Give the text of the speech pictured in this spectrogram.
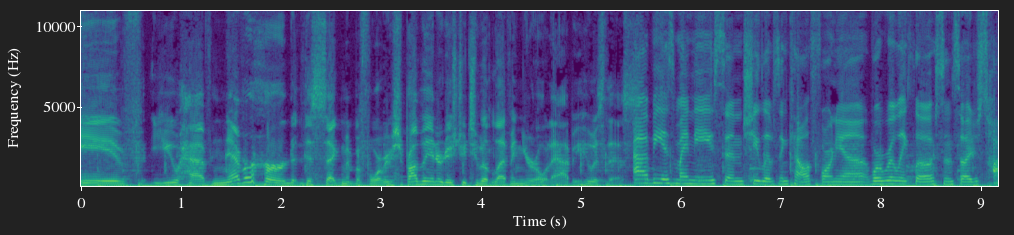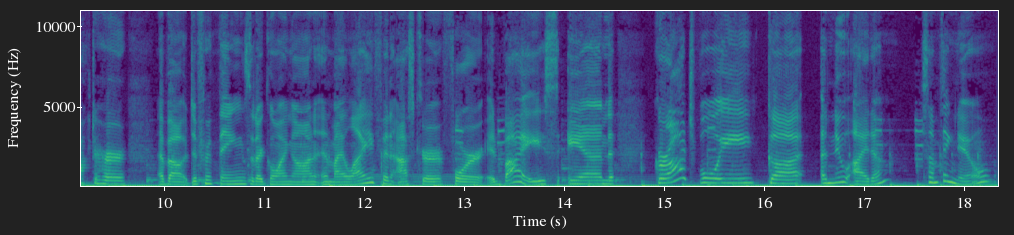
if you have never heard this segment before, we should probably introduce you to 11 year old Abby. Who is this? Abby is my niece, and she lives in California. We're really close. And so I just talk to her about different things that are going on in my life and ask her for advice. And Garage Boy got a new item, something new.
